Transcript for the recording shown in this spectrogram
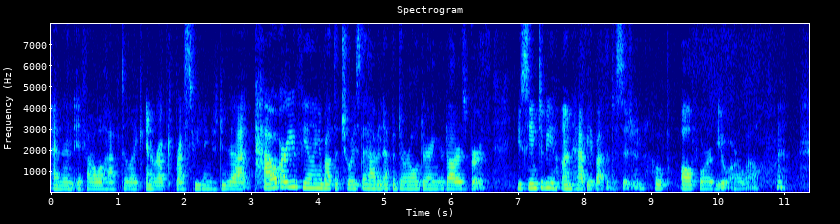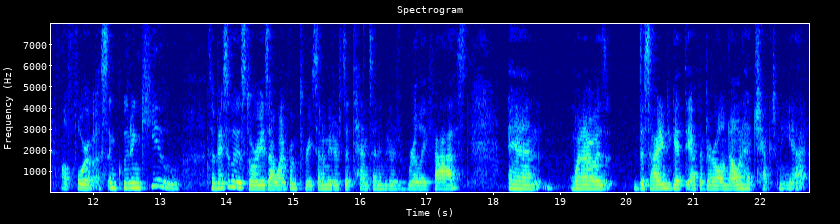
and then if I will have to like interrupt breastfeeding to do that. How are you feeling about the choice to have an epidural during your daughter's birth? You seem to be unhappy about the decision. Hope all four of you are well. all four of us, including Q. So basically the story is I went from 3 centimeters to 10 centimeters really fast and when I was deciding to get the epidural no one had checked me yet.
